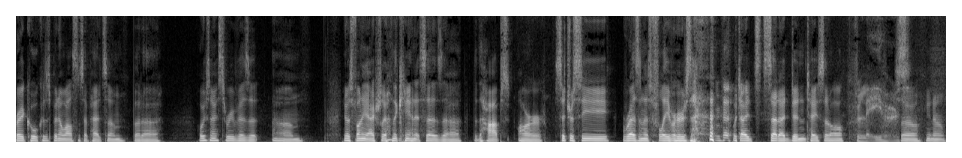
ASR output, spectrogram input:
very cool because it's been a while since I've had some, but uh, always nice to revisit. Um, you know, it's funny actually on the can it says uh, that the hops are citrusy, resinous flavors, which I said I didn't taste at all. Flavors. So you know,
